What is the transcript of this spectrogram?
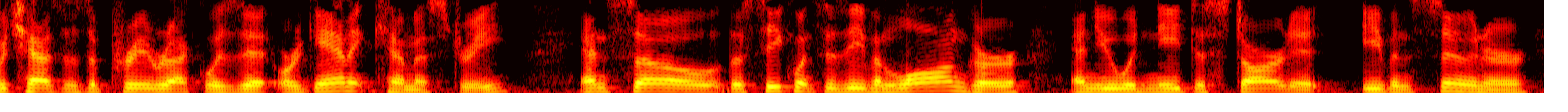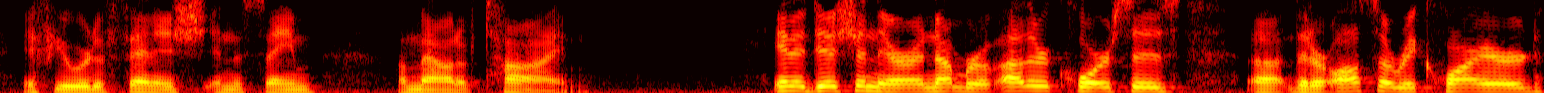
which has as a prerequisite organic chemistry. And so the sequence is even longer, and you would need to start it even sooner if you were to finish in the same amount of time. In addition, there are a number of other courses uh, that are also required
